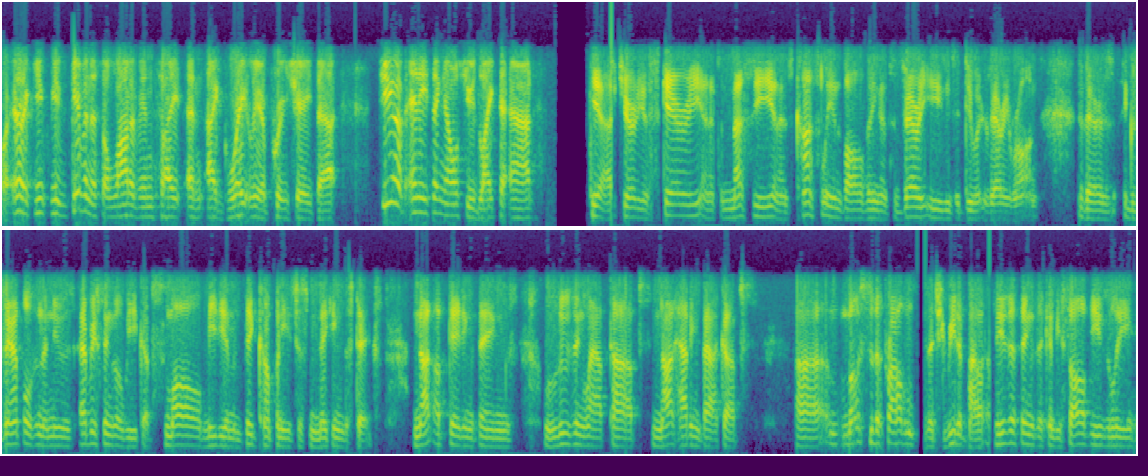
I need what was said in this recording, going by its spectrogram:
Well, Eric, you, you've given us a lot of insight, and I greatly appreciate that. Do you have anything else you'd like to add? Yeah, security is scary and it's messy and it's constantly evolving. It's very easy to do it very wrong. There's examples in the news every single week of small, medium, and big companies just making mistakes, not updating things, losing laptops, not having backups. Uh, most of the problems that you read about, these are things that can be solved easily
